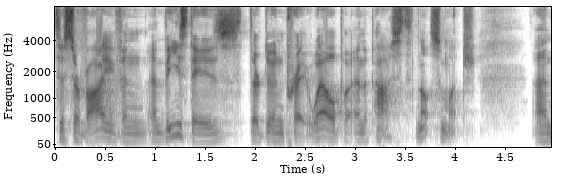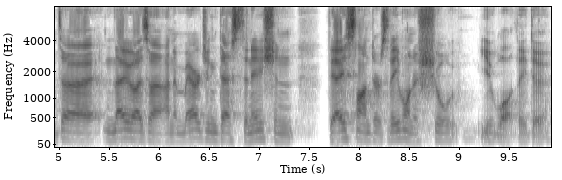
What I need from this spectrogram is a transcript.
to survive. And, and these days, they're doing pretty well, but in the past, not so much. And uh, now, as a, an emerging destination, the Icelanders, they want to show you what they do.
